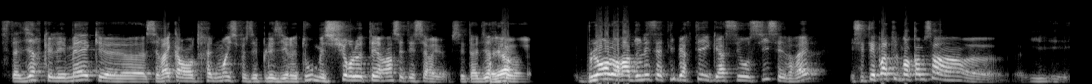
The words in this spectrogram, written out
C'est-à-dire que les mecs, euh, c'est vrai qu'en entraînement, ils se faisaient plaisir et tout, mais sur le terrain, c'était sérieux. C'est-à-dire que Blanc leur a donné cette liberté et Gasset aussi, c'est vrai. Et c'était pas tout le temps comme ça. Hein. Euh, il,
